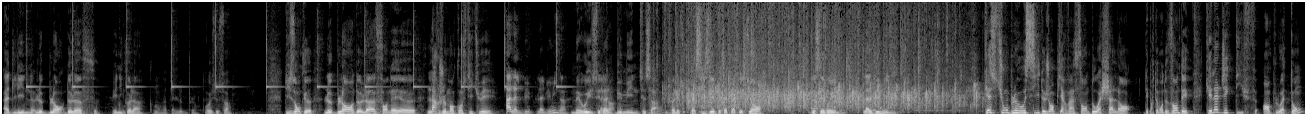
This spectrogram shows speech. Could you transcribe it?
Adeline, le blanc de l'œuf. Et Nicolas? Comment on appelle le blanc Oui, c'est ça. Disons que le blanc de l'œuf en est euh, largement constitué. Ah, l'albumine? Mais oui, c'est l'albumine, c'est ça. Il fallait préciser peut-être la question de Séverine. l'albumine. Question bleue aussi de Jean-Pierre Vincent d'Eau à Chaland, département de Vendée. Quel adjectif emploie-t-on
